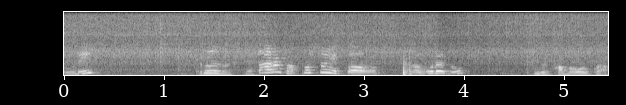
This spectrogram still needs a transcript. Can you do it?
우리? 그런 그것 같아. 쌀을 다 펐으니까 아무래도 이거 다 먹을 거야.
